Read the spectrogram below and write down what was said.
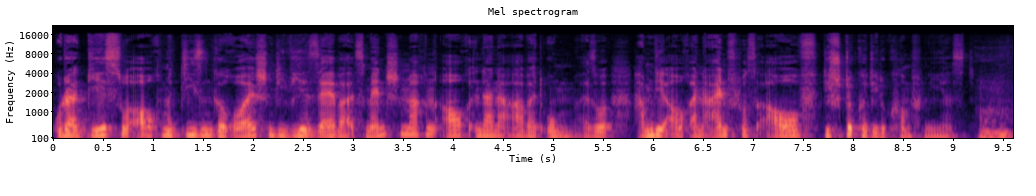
Oder gehst du auch mit diesen Geräuschen, die wir selber als Menschen machen, auch in deiner Arbeit um? Also haben die auch einen Einfluss auf die Stücke, die du komponierst? Mhm.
